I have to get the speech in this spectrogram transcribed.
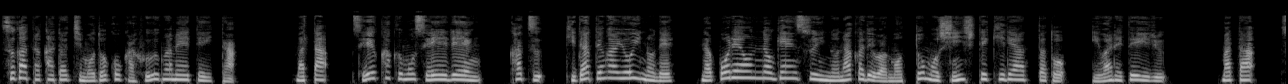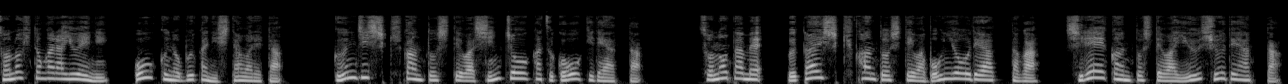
姿形もどこか風がめいていた。また、性格も清廉、かつ、気立てが良いので、ナポレオンの元帥の中では最も紳士的であったと言われている。また、その人柄ゆえに多くの部下に慕われた。軍事指揮官としては慎重かつ豪気であった。そのため、部隊指揮官としては凡庸であったが、司令官としては優秀であった。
